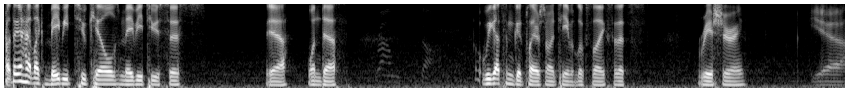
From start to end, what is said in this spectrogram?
I think I had like maybe two kills, maybe two assists. Yeah, one death. We got some good players on our team, it looks like, so that's reassuring. Yeah.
